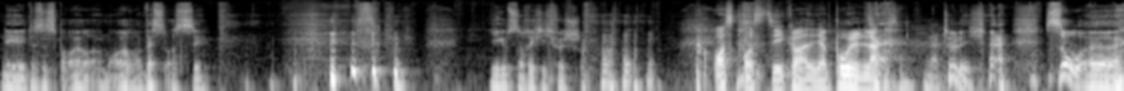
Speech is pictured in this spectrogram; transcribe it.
Nee, das ist bei eurer, um eurer Westostsee. Hier gibt es noch richtig Fisch. Ost-Ostsee quasi, der Polenlachs. Natürlich. So, äh,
